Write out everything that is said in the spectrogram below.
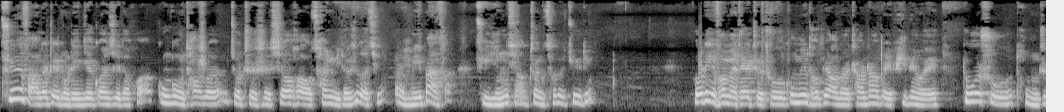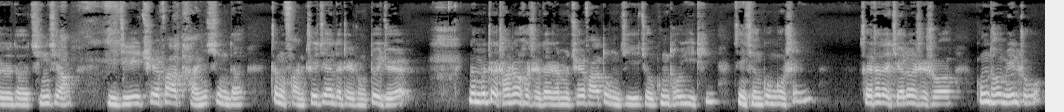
缺乏了这种连接关系的话，公共讨论就只是消耗参与的热情，而没办法去影响政策的决定。不过另一方面，他也指出，公民投票呢常常被批评为多数统治的倾向，以及缺乏弹性的正反之间的这种对决。那么，这常常会使得人们缺乏动机就公投议题进行公共审议。所以，他的结论是说，公投民主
